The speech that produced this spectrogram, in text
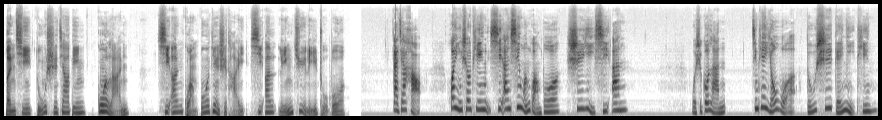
本期读诗嘉宾郭兰，西安广播电视台西安零距离主播。大家好，欢迎收听西安新闻广播《诗意西安》。我是郭兰，今天由我读诗给你听。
